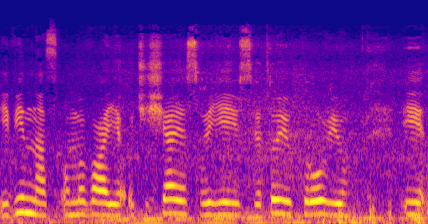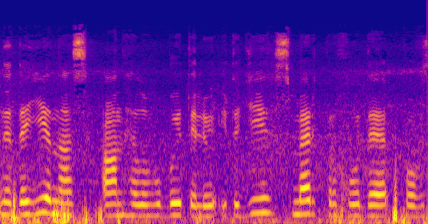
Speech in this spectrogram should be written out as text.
І Він нас омиває, очищає своєю святою кров'ю і не дає нас ангелу-губителю. І тоді смерть проходить повз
